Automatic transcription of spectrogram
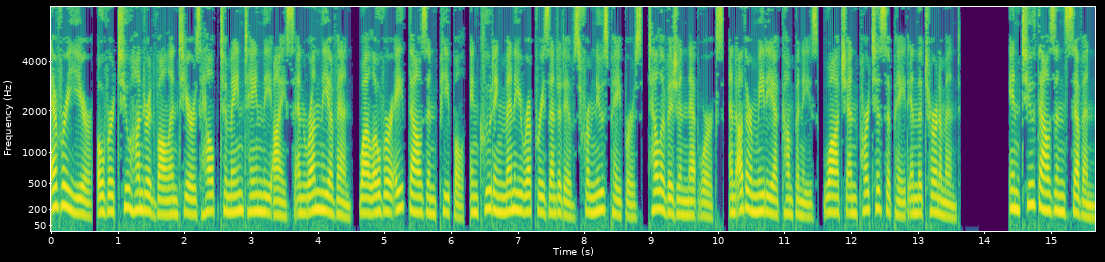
Every year, over 200 volunteers help to maintain the ice and run the event, while over 8,000 people, including many representatives from newspapers, television networks, and other media companies, watch and participate in the tournament. In 2007,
